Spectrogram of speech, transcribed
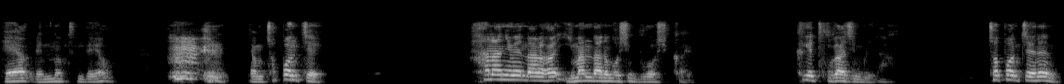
대학 랩넌트인데요. 첫 번째, 하나님의 나라가 임한다는 것이 무엇일까요? 크게 두 가지입니다. 첫 번째는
